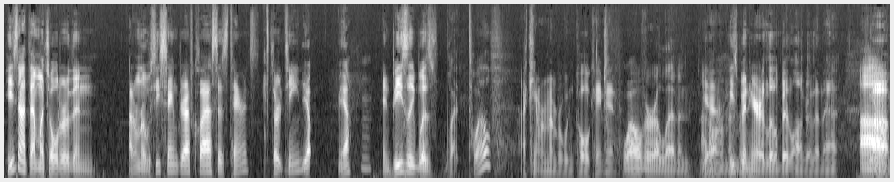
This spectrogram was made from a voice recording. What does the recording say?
he's not that much older than I don't know. Was he same draft class as Terrance? Thirteen. Yep. Yeah. And Beasley was what twelve? I can't remember when Cole came in. Twelve or eleven. I yeah, he's been here a little bit longer than that. Uh, Um,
